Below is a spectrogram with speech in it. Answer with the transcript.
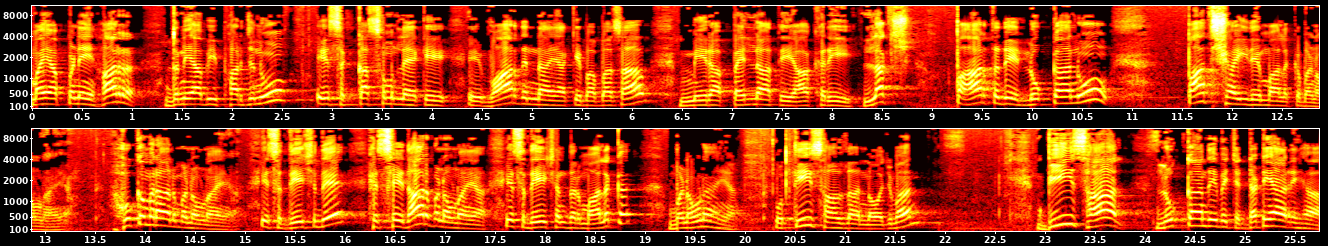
ਮੈਂ ਆਪਣੇ ਹਰ ਦੁਨਿਆਵੀ ਫਰਜ਼ ਨੂੰ ਇਸ ਕਸਮ ਲੈ ਕੇ ਇਹ ਵਾਰ ਦਿੰਨਾ ਆ ਕਿ ਬਾਬਾ ਸਾਹਿਬ, ਮੇਰਾ ਪਹਿਲਾ ਤੇ ਆਖਰੀ ਲਕਸ਼ ਭਾਰਤ ਦੇ ਲੋਕਾਂ ਨੂੰ ਪਾਤਸ਼ਾਹੀ ਦੇ ਮਾਲਕ ਬਣਾਉਣਾ ਆ, ਹੁਕਮਰਾਨ ਬਣਾਉਣਾ ਆ, ਇਸ ਦੇਸ਼ ਦੇ ਹਿੱਸੇਦਾਰ ਬਣਾਉਣਾ ਆ, ਇਸ ਦੇਸ਼ ਅੰਦਰ ਮਾਲਕ ਬਣਾਉਣਾ ਆ। ਉਹ 30 ਸਾਲ ਦਾ ਨੌਜਵਾਨ 20 ਸਾਲ ਲੋਕਾਂ ਦੇ ਵਿੱਚ ਡਟਿਆ ਰਿਹਾ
